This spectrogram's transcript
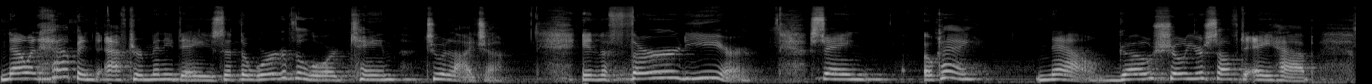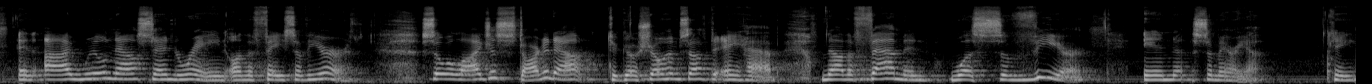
Now it happened after many days that the word of the Lord came to Elijah in the third year, saying, Okay, now go show yourself to Ahab, and I will now send rain on the face of the earth. So Elijah started out to go show himself to Ahab. Now the famine was severe in Samaria. Okay,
